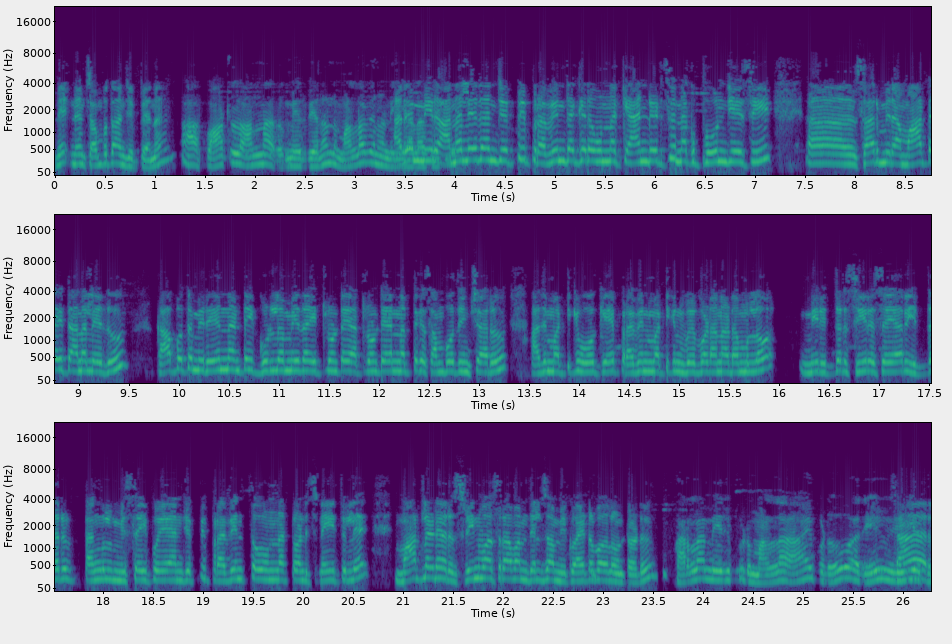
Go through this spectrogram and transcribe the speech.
నేను చంపుతా అని చెప్పానా? ఆ మాటలు అన్నారు. మీరు వినండి మళ్ళా వినండి. అరే ఎలా మీరు. అనలేదని చెప్పి ప్రవీణ్ దగ్గర ఉన్న క్యాండిడేట్స్ నాకు ఫోన్ చేసి సార్ మీరు ఆ మాట అయితే అనలేదు. కాకపోతే మీరు ఏంటంటే ఈ గుళ్ళ మీద ఇట్లుంటాయి అట్లుంటాయి అన్నట్టుగా సంబోధించారు. అది మట్టికి ఓకే. ప్రవీణ్ మట్టికి నువ్వు ఇవ్వడనడంలో మీరిద్దరు సీరియస్ అయ్యారు. ఇద్దరు టంగులు మిస్ అయిపోయాయి అని చెప్పి ప్రవీణ్తో ఉన్నటువంటి స్నేహితులే మాట్లాడారు. శ్రీనివాసరావు అని తెలుసా మీకు? హైదరాబాద్లో ఉంటాడు. పర్లా మీరు ఇప్పుడు మళ్ళా ఇప్పుడు అది సార్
